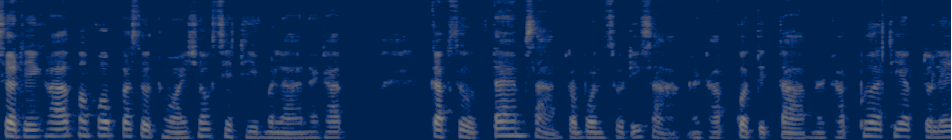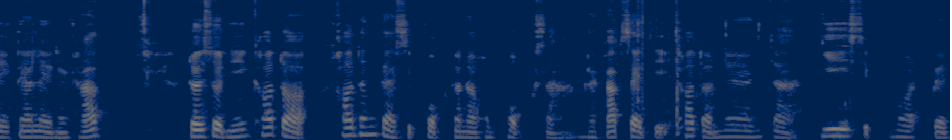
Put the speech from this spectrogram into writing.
สวัสดีครับ มาพบกับสูตรหวยโชคเศรษฐีเวลานะครับ กับสูตรแต้ม3ตัวบนสูตรที่ 3 นะครับ กดติดตามนะครับ เพื่อเทียบตัวเลขได้เลยนะครับ โดยสูตรนี้เข้าต่อเข้าตั้งแต่ 16ธันวาคม63 นะครับสถิติเข้าต่อเนื่องจาก 20 งวดเป็น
